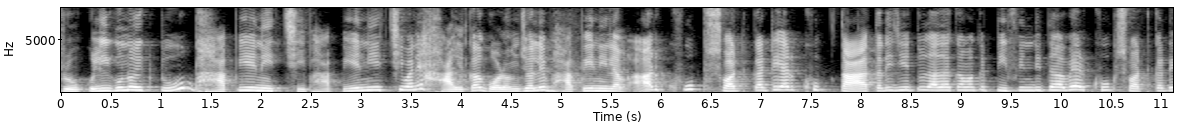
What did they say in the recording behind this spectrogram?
ব্রোকলিগুলো একটু ভাপিয়ে নিচ্ছি ভাপিয়ে নিচ্ছি মানে হালকা গরম জলে ভাপিয়ে নিলাম। আর খুব শর্টকাটে আর খুব তাড়াতাড়ি যেহেতু দাদাকে আমাকে টিফিন দিতে হবে, আর খুব শর্টকাটে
